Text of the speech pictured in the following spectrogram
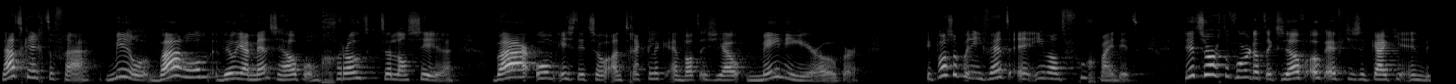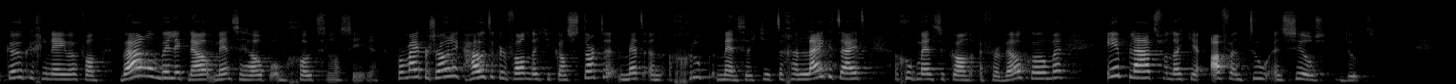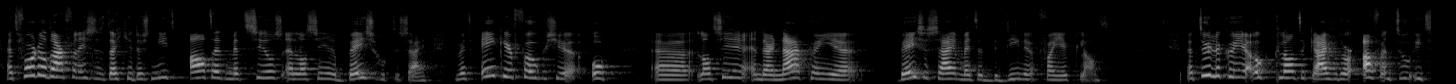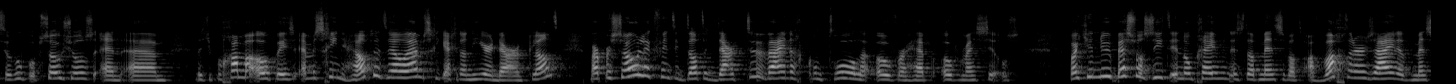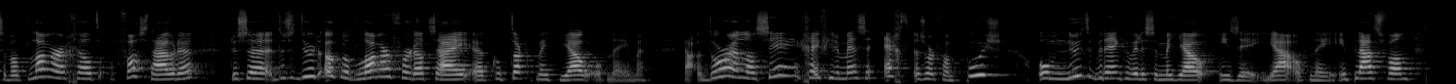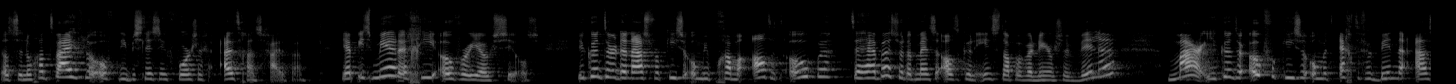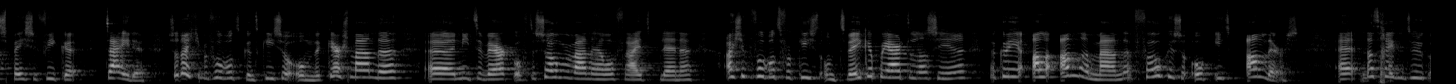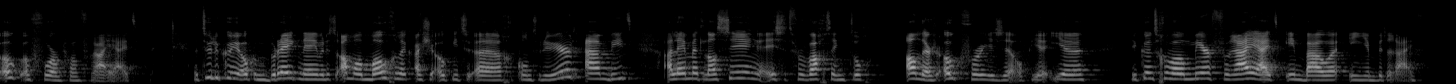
Laatst kreeg ik de vraag: Merel, waarom wil jij mensen helpen om groot te lanceren? Waarom is dit zo aantrekkelijk en wat is jouw mening hierover? Ik was op een event en iemand vroeg mij dit. Dit zorgt ervoor dat ik zelf ook eventjes een kijkje in de keuken ging nemen van waarom wil ik nou mensen helpen om groot te lanceren. Voor mij persoonlijk houd ik ervan dat je kan starten met een groep mensen. Dat je tegelijkertijd een groep mensen kan verwelkomen in plaats van dat je af en toe een sales doet. Het voordeel daarvan is, dat je dus niet altijd met sales en lanceren bezig hoeft te zijn. Je bent één keer focus je op uh, lanceren en daarna kun je bezig zijn met het bedienen van je klant. Natuurlijk kun je ook klanten krijgen door af en toe iets te roepen op socials en ehm, dat je programma open is. En misschien helpt het wel, hè? misschien krijg je dan hier en daar een klant. Maar persoonlijk vind ik dat ik daar te weinig controle over heb, over mijn sales. Wat je nu best wel ziet in de omgeving is dat mensen wat afwachtender zijn, dat mensen wat langer geld vasthouden. Dus, uh, dus het duurt ook wat langer voordat zij uh, contact met jou opnemen. Nou, door een lancering geef je de mensen echt een soort van push om nu te bedenken, willen ze met jou in zee, ja of nee? In plaats van dat ze nog gaan twijfelen of die beslissing voor zich uit gaan schuiven. Je hebt iets meer regie over jouw sales. Je kunt er daarnaast voor kiezen om je programma altijd open te hebben, zodat mensen altijd kunnen instappen wanneer ze willen. Maar je kunt er ook voor kiezen om het echt te verbinden aan specifieke tijden. Zodat je bijvoorbeeld kunt kiezen om de kerstmaanden uh, niet te werken of de zomermaanden helemaal vrij te plannen. Als je bijvoorbeeld voor kiest om twee keer per jaar te lanceren, dan kun je alle andere maanden focussen op iets anders. En dat geeft natuurlijk ook een vorm van vrijheid. Natuurlijk kun je ook een break nemen. Dat is allemaal mogelijk als je ook iets uh, gecontinueerd aanbiedt. Alleen met lanceringen is het verwachting toch anders, ook voor jezelf. Je, je, je kunt gewoon meer vrijheid inbouwen in je bedrijf.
